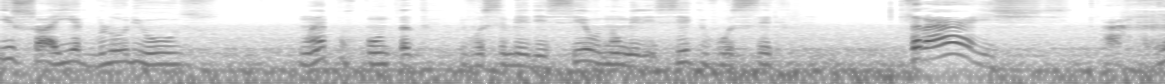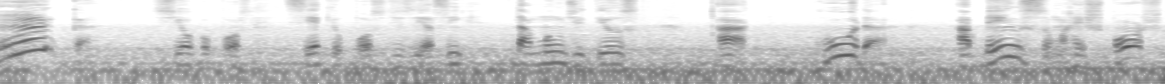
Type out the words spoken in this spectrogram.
isso aí é glorioso. Não é por conta de você merecer ou não merecer que você traz, arranca, se é, que eu posso, se é que eu posso dizer assim, da mão de Deus a cura, a bênção, a resposta.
